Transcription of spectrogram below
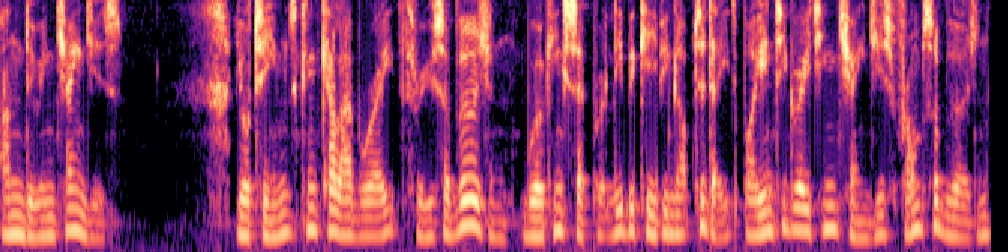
undoing changes. Your teams can collaborate through Subversion, working separately but keeping up to date by integrating changes from Subversion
